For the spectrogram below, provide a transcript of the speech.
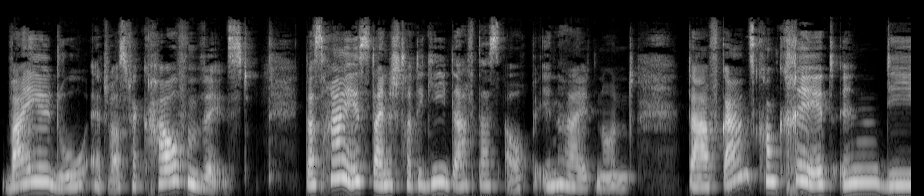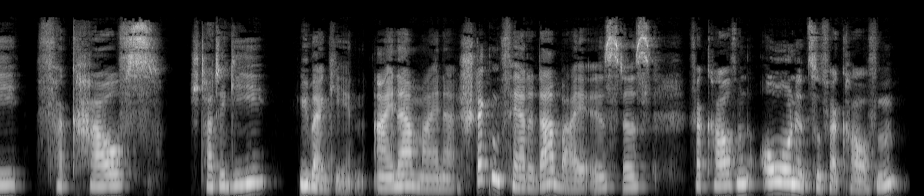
weil du etwas verkaufen willst. Das heißt, deine Strategie darf das auch beinhalten und darf ganz konkret in die Verkaufsstrategie übergehen. Einer meiner Steckenpferde dabei ist es, verkaufen ohne zu verkaufen.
